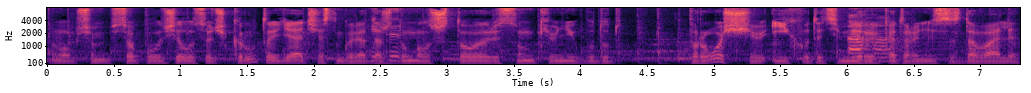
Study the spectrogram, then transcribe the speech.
в общем, все получилось очень круто. Я, честно говоря, и даже ты... думал, что рисунки у них будут проще, их вот эти миры, ага. которые они создавали.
